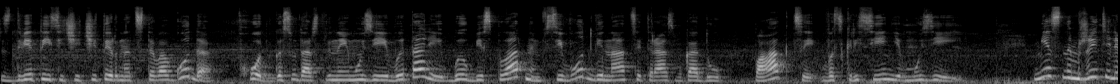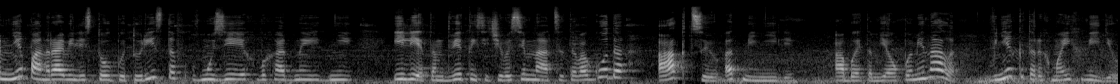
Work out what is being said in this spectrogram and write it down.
С 2014 года вход в государственные музеи в Италии был бесплатным всего 12 раз в году по акции «Воскресенье в музее». Местным жителям не понравились толпы туристов в музеях в выходные дни, и летом 2018 года акцию отменили. Об этом я упоминала в некоторых моих видео.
